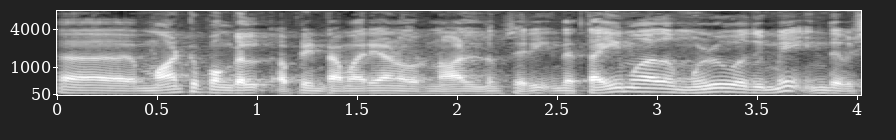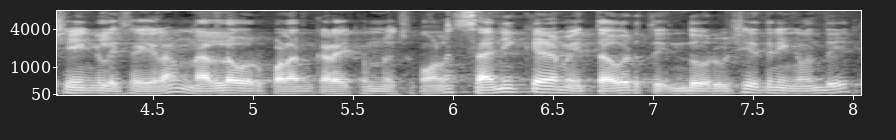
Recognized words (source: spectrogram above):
அஹ், மாட்டுப் பொங்கல் அப்படின்ற மாதிரியான ஒரு நாளிலும் சரி இந்த தை மாதம் முழுவதுமே இந்த விஷயங்களை செய்யலாம். நல்ல ஒரு பலன் கிடைக்கும்னு வச்சுக்கோங்களேன். சனிக்கிழமை தவிர்த்து இந்த ஒரு விஷயத்தை நீங்கள் வந்து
